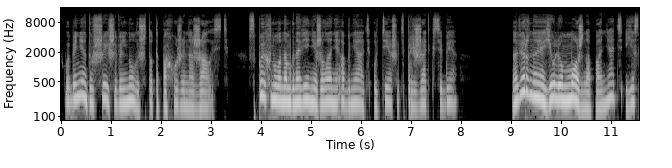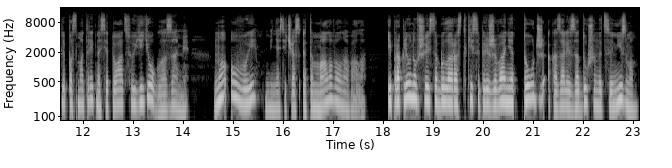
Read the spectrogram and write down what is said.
В глубине души шевельнулось что-то похожее на жалость. Вспыхнуло на мгновение желание обнять, утешить, прижать к себе — Наверное, Юлю можно понять, если посмотреть на ситуацию ее глазами. Но, увы, меня сейчас это мало волновало. И проклюнувшиеся было ростки сопереживания тут же оказались задушены цинизмом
